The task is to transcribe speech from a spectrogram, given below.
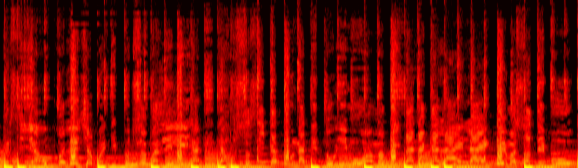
Garcia o Valencia, pwede pud sa balilihan. Lahos sa sikatuna, dito ang makita moi de t'es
